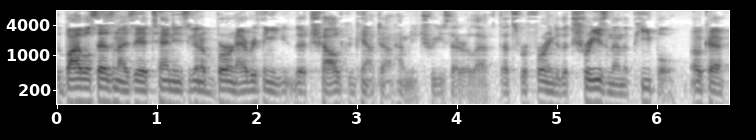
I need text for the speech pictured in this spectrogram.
The Bible says in Isaiah 10, he's going to burn everything. The child could count down how many trees that are left. That's referring to the trees and then the people. Okay.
